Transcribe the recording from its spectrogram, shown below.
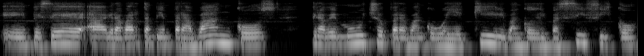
empecé a grabar también para bancos, grabé mucho para Banco Guayaquil, Banco del Pacífico.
